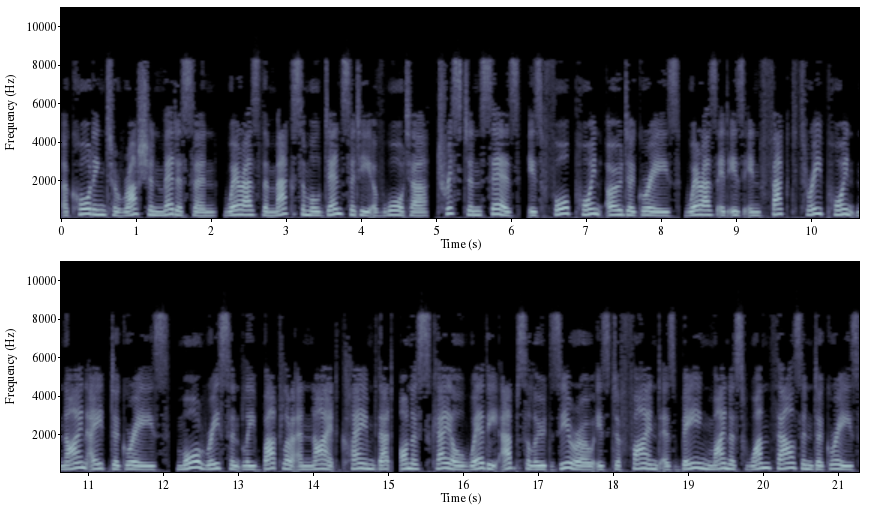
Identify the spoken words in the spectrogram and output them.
according to Russian medicine, whereas the maximal density of water, Tristan says, is 4.0 degrees whereas it is in fact 3.98 degrees. More recently Butler and Knight claimed that, on a scale where the absolute absolute zero is defined as being minus 1000 degrees,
